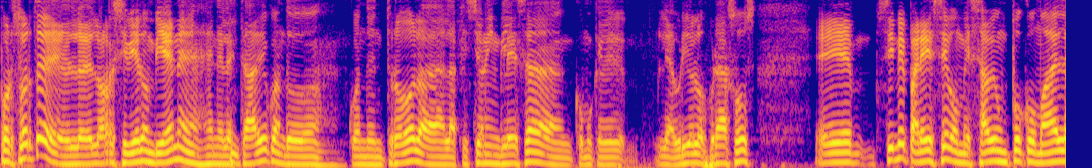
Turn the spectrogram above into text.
por suerte lo recibieron bien eh, en el estadio cuando, cuando entró la, afición inglesa, como que le abrió los brazos. Eh, sí me parece o me sabe un poco mal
